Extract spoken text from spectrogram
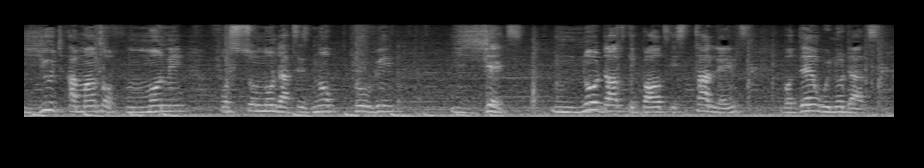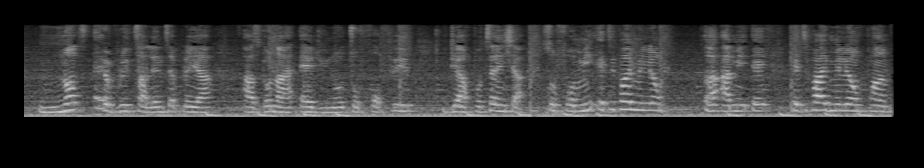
huge amount of money for someone that is not proven yet. No doubt about his talent, but then we know that not every talented player has gone ahead, you know, to fulfill their potential. So for me, 85 million, uh, I mean, eh, 85 million pound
